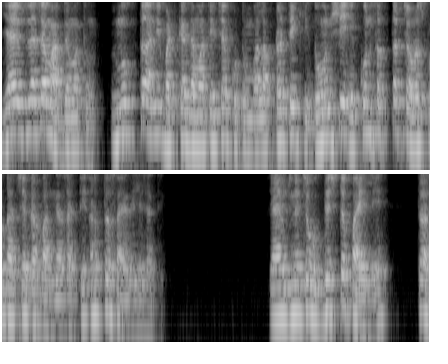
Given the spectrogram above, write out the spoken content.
या योजनेच्या माध्यमातून विमुक्त आणि भटक्या जमातीच्या कुटुंबाला प्रत्येकी दोनशे एकोणसत्तर चौरस फुटाचे घर बांधण्यासाठी अर्थसहाय्य दिले जाते. या योजनेचे उद्दिष्ट पाहिले तर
